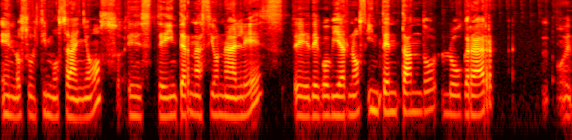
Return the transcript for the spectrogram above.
en los últimos años este, internacionales eh, de gobiernos intentando lograr eh,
